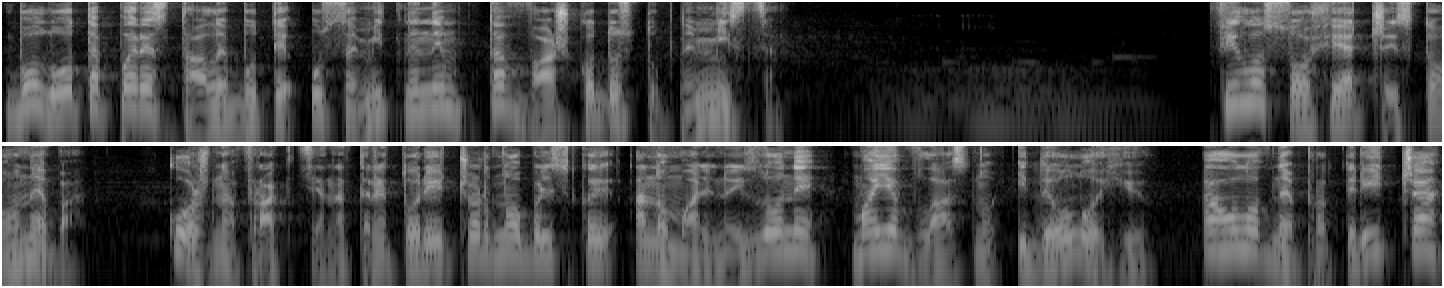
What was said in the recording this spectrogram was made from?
болота перестали бути усамітненим та важкодоступним місцем. Філософія чистого неба. Кожна фракція на території Чорнобильської аномальної зони має власну ідеологію, а головне протиріччя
